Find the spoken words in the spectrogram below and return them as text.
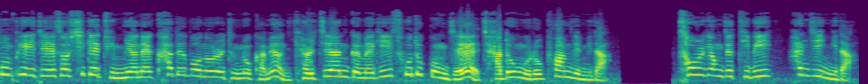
홈페이지에서 시계 뒷면에 카드 번호를 등록하면 결제한 금액이 소득공제에 자동으로 포함됩니다. 서울경제TV 한지입니다.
